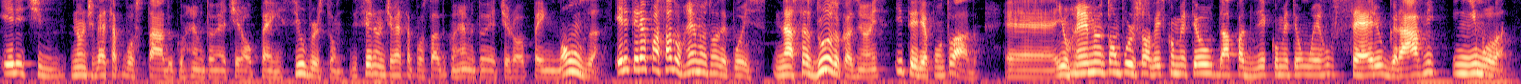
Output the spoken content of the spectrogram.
ele não tivesse apostado que o Hamilton ia tirar o pé em Silverstone, e se ele não tivesse apostado que o Hamilton ia tirar o pé em Monza, ele teria passado o Hamilton depois, nessas duas ocasiões, e teria pontuado. É, e o Hamilton, por sua vez, cometeu, dá pra dizer, cometeu um erro sério, grave em Imola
